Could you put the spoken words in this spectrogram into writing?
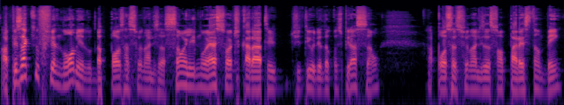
Apesar que o fenômeno da pós-racionalização ele não é só de caráter de teoria da conspiração, a pós-racionalização aparece também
